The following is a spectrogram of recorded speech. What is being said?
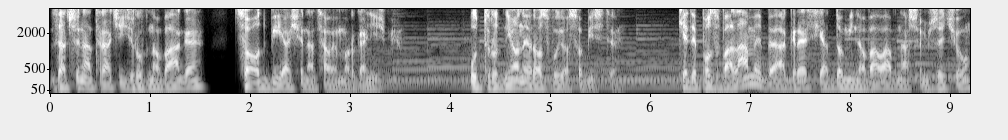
zaczyna tracić równowagę, co odbija się na całym organizmie. Utrudniony rozwój osobisty. Kiedy pozwalamy, by agresja dominowała w naszym życiu,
